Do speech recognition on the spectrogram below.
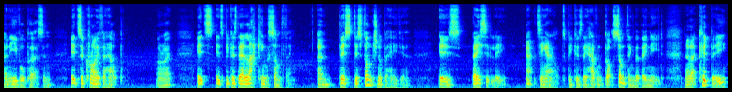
an evil person, it's a cry for help. All right? It's, it's because they're lacking something. And this dysfunctional behavior is basically acting out because they haven't got something that they need. Now, that could be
